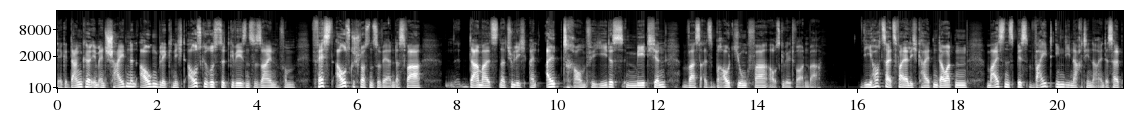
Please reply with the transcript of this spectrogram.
der Gedanke, im entscheidenden Augenblick nicht ausgerüstet gewesen zu sein, vom Fest ausgeschlossen zu werden, das war damals natürlich ein Albtraum für jedes Mädchen, was als Brautjungfer ausgewählt worden war. Die Hochzeitsfeierlichkeiten dauerten meistens bis weit in die Nacht hinein. Deshalb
